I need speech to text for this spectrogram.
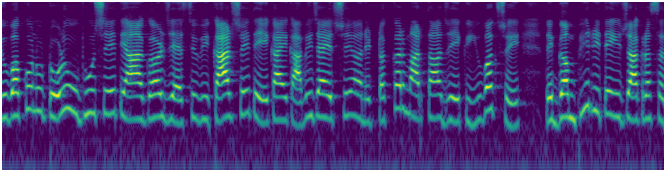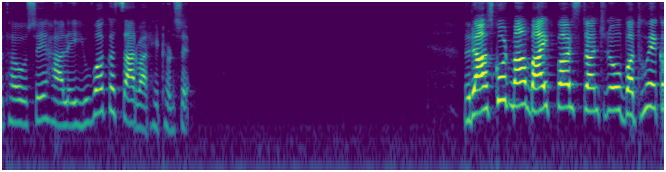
યુવકોનું ટોળું ઊભું છે, ત્યાં આગળ જે એસયુવી કાર છે, તે એકાએક આવી જાય છે અને ટક્કર મારતા જે એક યુવક છે, તે ગંભીર રીતે ઇજાગ્રસ્ત થયો છે. હાલ એ યુવક સારવાર હેઠળ છે. રાજકોટમાં બાઇક પર સ્ટન્ટનો વધુ એક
